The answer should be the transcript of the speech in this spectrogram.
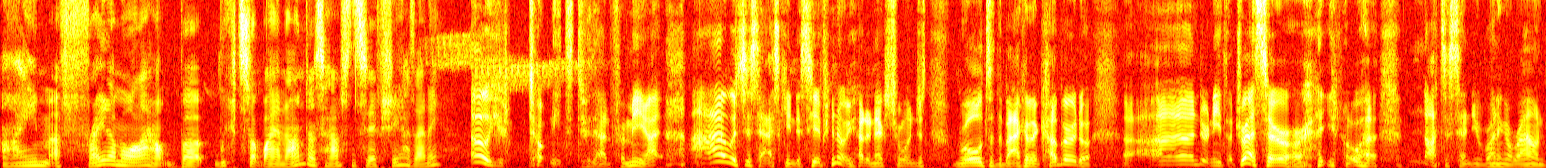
I'm afraid I'm all out, but we could stop by Ananda's house and see if she has any. Oh, you don't need to do that for me. I I was just asking to see if you know you had an extra one just rolled to the back of the cupboard or uh, underneath a dresser, or you know, uh, not to send you running around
